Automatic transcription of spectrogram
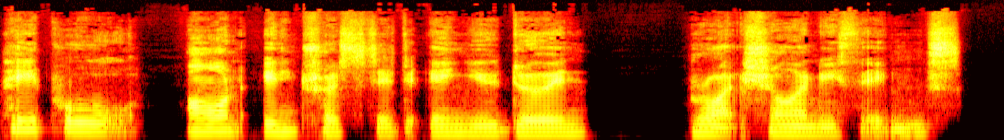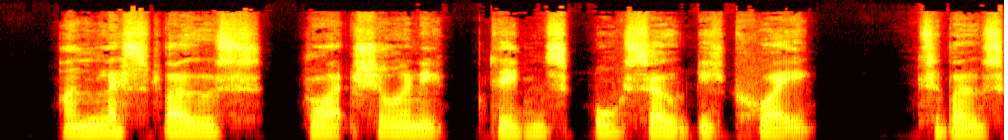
people aren't interested in you doing bright, shiny things unless those bright, shiny things also equate to those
